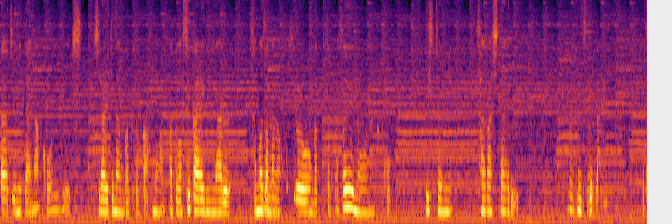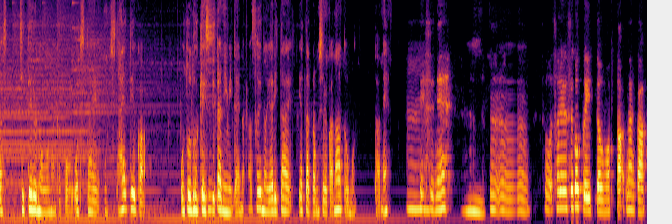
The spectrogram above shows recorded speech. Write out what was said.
たちみたいなこういうし知られてない音楽とか、まあ、あとは世界にあるさまざまな面白い音楽とか、そういうのをなんかこう一緒に探したり見つけたり、私知ってるのをなんかこうお伝えお伝えっていうかお届けしたりみたいなそういうのをやりたいやったら面白いかなと思ったね。うんですね。うん、うんうんうん。そう、それすごくいいと思った。なんか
